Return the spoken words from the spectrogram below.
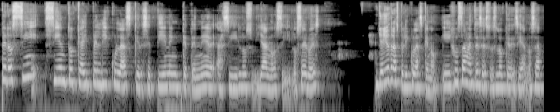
pero sí siento que hay películas que se tienen que tener así los villanos y los héroes. Y hay otras películas que no. Y justamente es eso, es lo que decían. O sea,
